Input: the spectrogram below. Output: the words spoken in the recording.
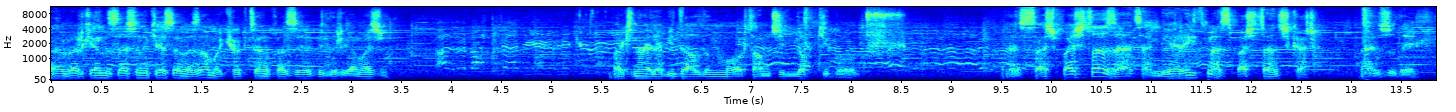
Berber kendi saçını kesemez ama kökten kazıyabilir yamacım. Makineyle bir daldın mı ortam cillop gibi olur. E, saç başta zaten bir yere gitmez. Baştan çıkar. Mevzu değil.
